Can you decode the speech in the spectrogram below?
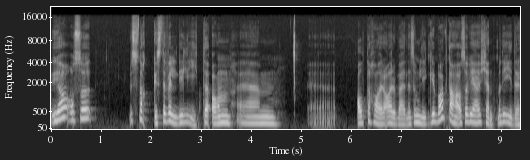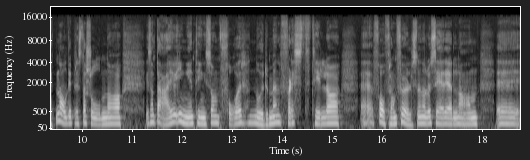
Ja, og så snakkes det veldig lite om um, eh, alt det harde arbeidet som ligger bak. Da. Altså, vi er jo kjent med det i idretten, alle de prestasjonene. Og? Det er jo ingenting som får nordmenn flest til å eh, få fram følelsene når du ser en eller annen eh,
